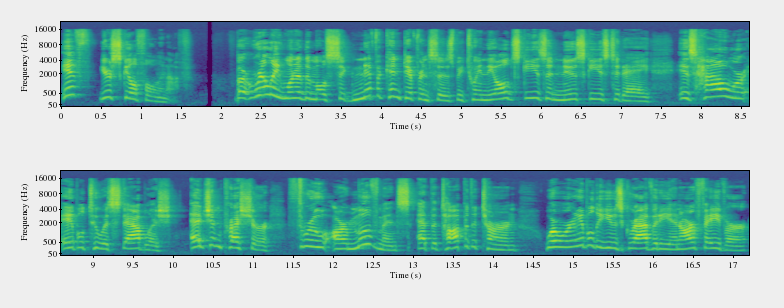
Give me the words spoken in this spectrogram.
if you're skillful enough. But really, one of the most significant differences between the old skis and new skis today is how we're able to establish edge and pressure through our movements at the top of the turn, where we're able to use gravity in our favor,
